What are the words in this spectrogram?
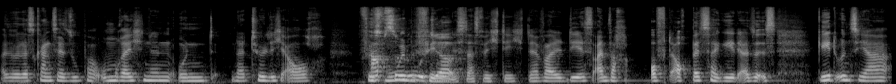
Also das kannst du ja super umrechnen und natürlich auch fürs Absolut, Wohlbefinden ja. ist das wichtig, ne? weil dir es einfach oft auch besser geht. Also es geht uns ja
